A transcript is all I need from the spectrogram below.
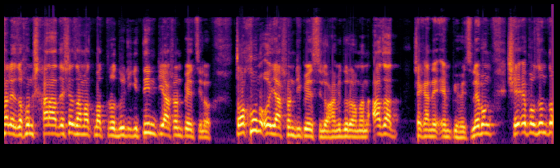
সালে যখন সারা দেশে জামাত মাত্র দুইটি তিনটি আসন পেয়েছিল, তখন ওই আসনটি পেয়েছিল হামিদুর রহমান আজাদ, সেখানে এমপি হয়েছিল এবং সে এ পর্যন্ত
